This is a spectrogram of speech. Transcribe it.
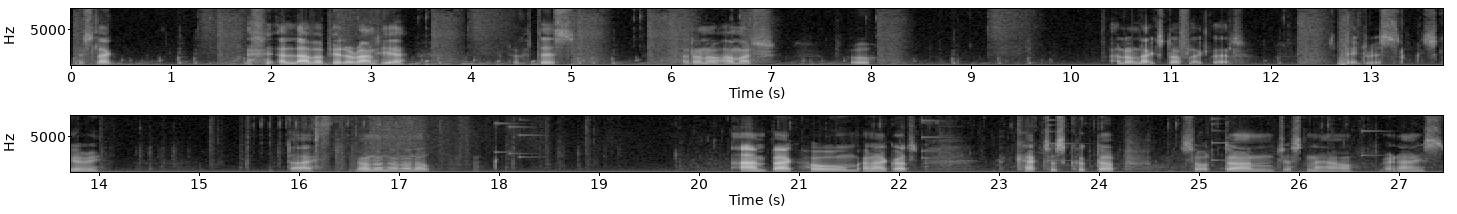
There's like a lava pit around here. Look at this. I don't know how much. Oh. I don't like stuff like that. It's dangerous. Scary. Die. No, no, no, no, no. I'm back home and I got the cactus cooked up. It's all done just now. Very nice.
